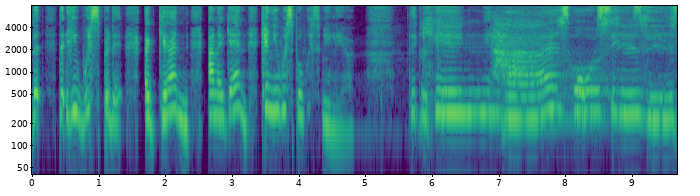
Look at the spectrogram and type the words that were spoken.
that, that he whispered it again and again. Can you whisper with me, Leo? The, king has horse's ears.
